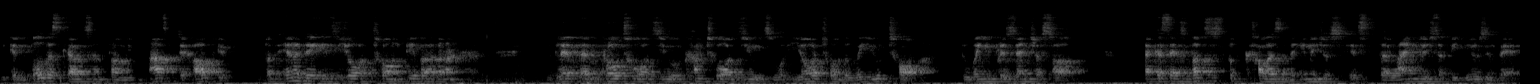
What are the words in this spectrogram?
You can build a skeleton from it, ask to help you. But at the end of the day, it's your tone. People are going to let them grow towards you, come towards you. It's your tone, the way you talk, the way you present yourself. like I said, it's not just the colors and the images, it's the language that we use in there.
